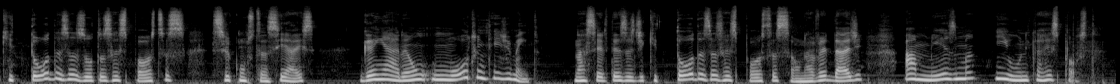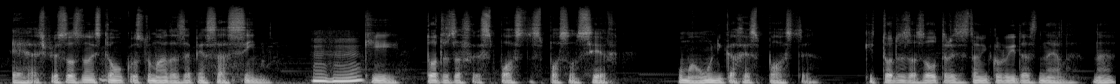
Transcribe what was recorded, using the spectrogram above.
que todas as outras respostas circunstanciais ganharão um outro entendimento, na certeza de que todas as respostas são, na verdade, a mesma e única resposta. É, as pessoas não estão acostumadas a pensar assim. Uhum. que todas as respostas possam ser uma única resposta, que todas as outras estão incluídas nela, né?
